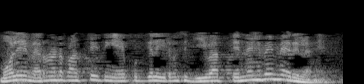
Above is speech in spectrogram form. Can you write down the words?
මොළේ මැරුණාට පස්සේ ඉතින් ඒ පුද්ගලයා ඊට පස්සේ ජීවත් වෙන්නේ හැබැයි මැරිලා නෑ.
